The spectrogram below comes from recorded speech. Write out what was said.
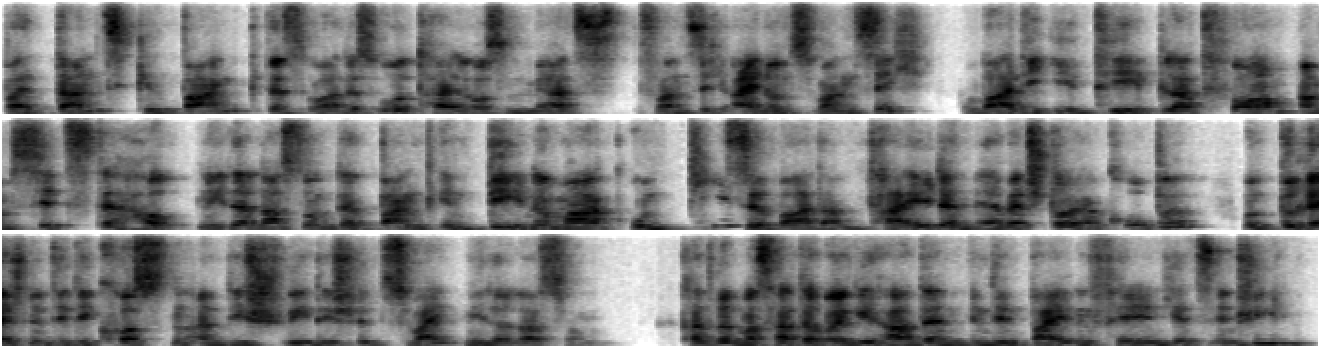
Bei Danske Bank, das war das Urteil aus dem März 2021, war die IT-Plattform am Sitz der Hauptniederlassung der Bank in Dänemark und diese war dann Teil der Mehrwertsteuergruppe und berechnete die Kosten an die schwedische Zweitniederlassung. Katrin, was hat der EuGH denn in den beiden Fällen jetzt entschieden?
